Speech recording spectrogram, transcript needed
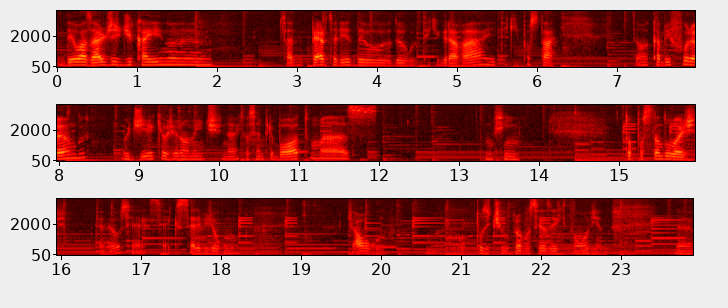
deu azar de, de cair no. Sabe, perto ali de eu, de eu ter que gravar e ter que postar. Então eu acabei furando o dia que eu geralmente, né, que eu sempre boto, mas enfim, tô postando hoje, entendeu? Se é, se é que serve de algum de algo, positivo para vocês aí que estão ouvindo. É,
